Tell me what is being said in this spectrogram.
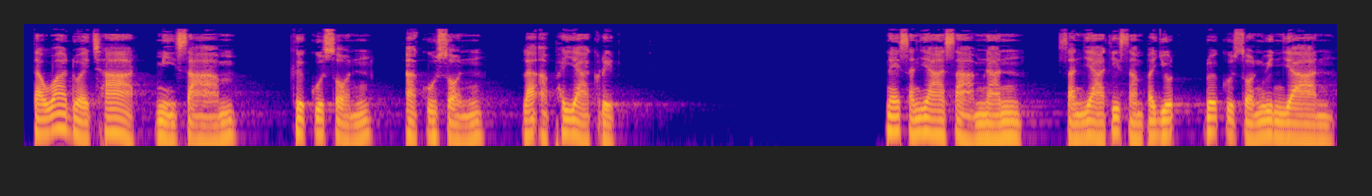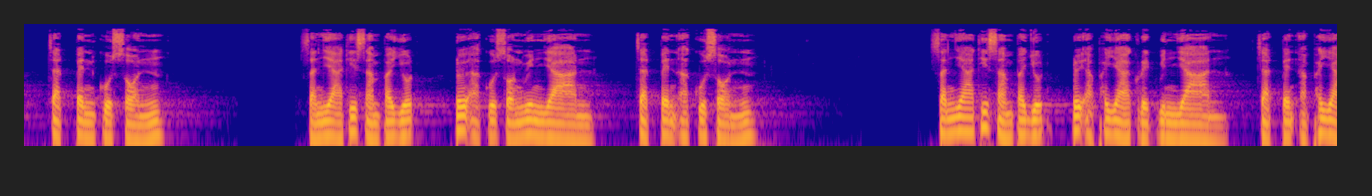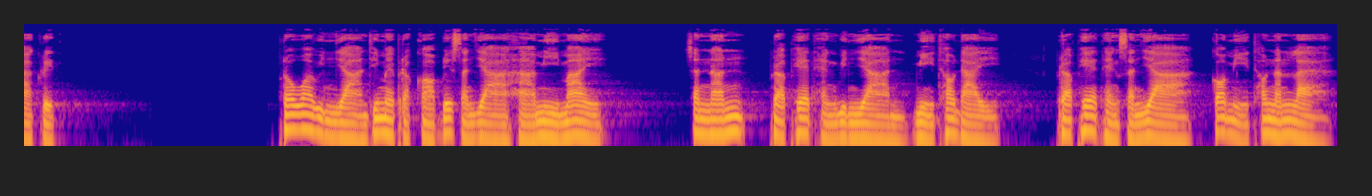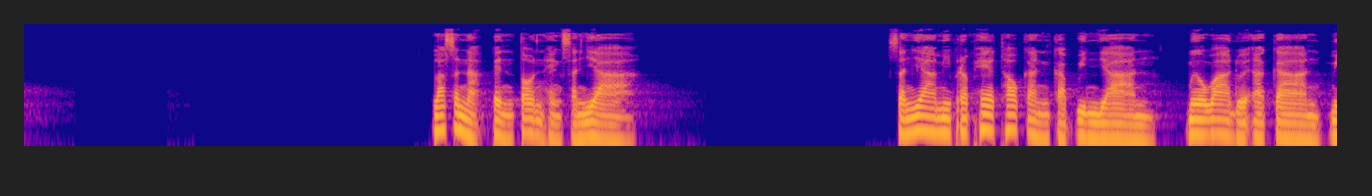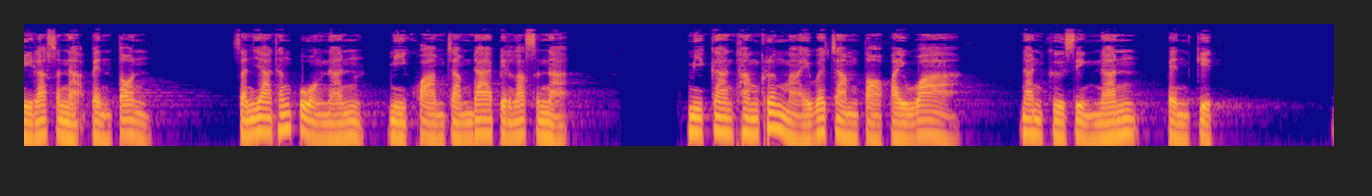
แต่ว่าโดยชาติมีสามคือกุศล อกุศล และอัพยากฤิในสัญญาสามนั้น สัญญาที่สัมปยุตด้วยกุศลวิญญาณจัดเป็นกุศล สัญญาที่สัมปยุตด้วยอกุศลวิญญาณ จัดเป็นอกุศล สัญญาที่สัมปยุตด้วยอัพยากฤิวิญญาณ จัดเป็นอัพยากฤิ เพราะว่าวิญญาณที่ไม่ประกอบด้วยสัญญาหามีไม่ ฉะนั้น ประเภทแห่งวิญญาณมีเท่าใด ประเภทแห่งสัญญาก็มีเท่านั้นแหละลักษณะเป็นต้นแห่งสัญญา สัญญามีประเภทเท่ากันกับวิญญาณ เมื่อว่าโดยอาการมีลักษณะเป็นต้น สัญญาทั้งปวงนั้นมีความจำได้เป็นลักษณะ มีการทำเครื่องหมายไว้จำต่อไปว่า นั่นคือสิ่งนั้นเป็นกิจ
